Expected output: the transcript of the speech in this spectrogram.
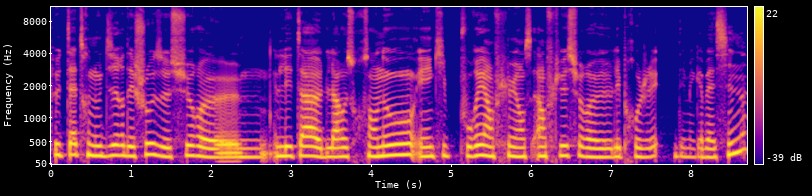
peut-être nous dire des choses sur euh, l'état de la ressource en eau et qui pourrait influer sur euh, les projets des méga-bassines.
